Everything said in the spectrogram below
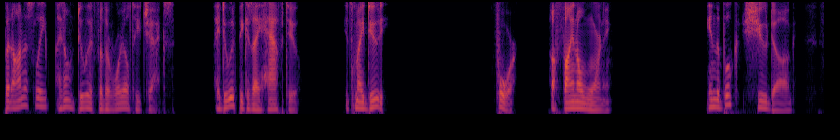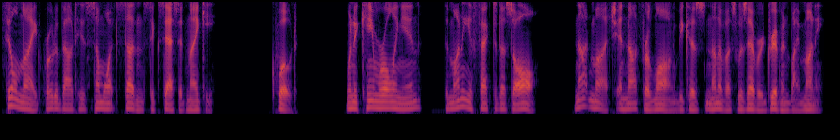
But honestly, I don't do it for the royalty checks. I do it because I have to. It's my duty. 4. A final warning. In the book Shoe Dog, Phil Knight wrote about his somewhat sudden success at Nike. Quote, When it came rolling in, the money affected us all. Not much and not for long because none of us was ever driven by money.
